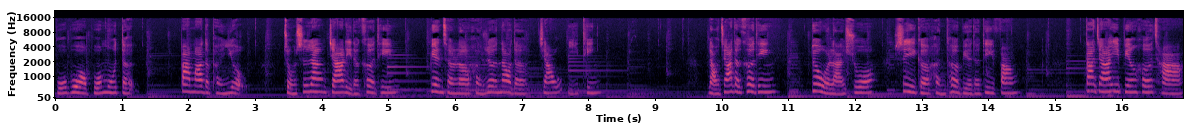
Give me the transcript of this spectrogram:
伯伯、伯母等爸妈的朋友，总是让家里的客厅变成了很热闹的交谊厅。老家的客厅对我来说是一个很特别的地方，大家一边喝茶，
